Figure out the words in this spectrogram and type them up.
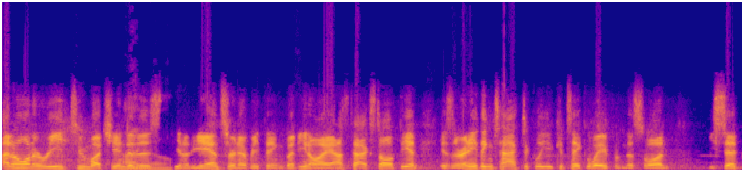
I don't want to read too much into I this, know. you know, the answer and everything. But you know, I asked Hakstol at the end, is there anything tactically you could take away from this one? He said,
